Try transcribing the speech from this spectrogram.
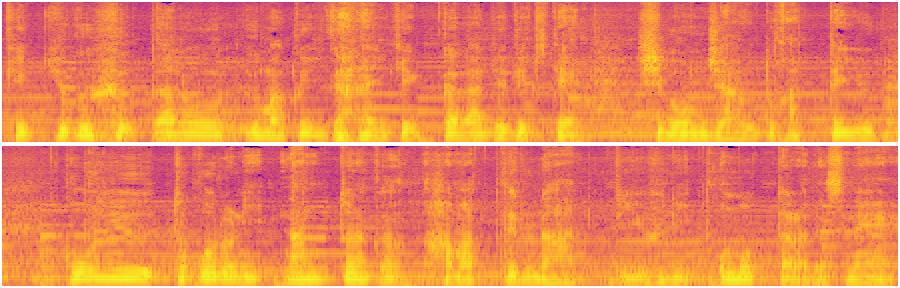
結局 あのうまくいかない結果が出てきてしぼんじゃうとかっていうこういうところになんとなくハマってるなっていうふうに思ったらですね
